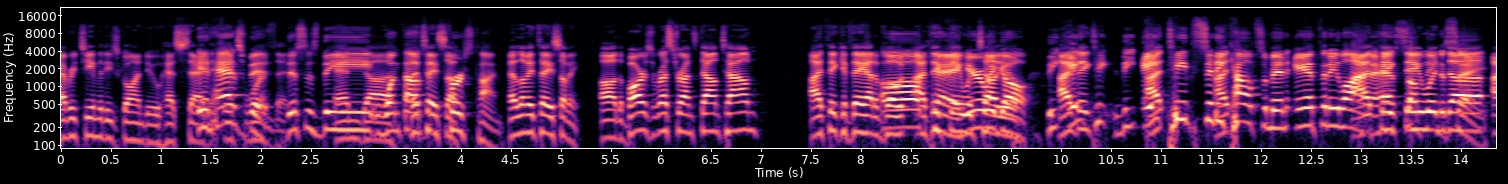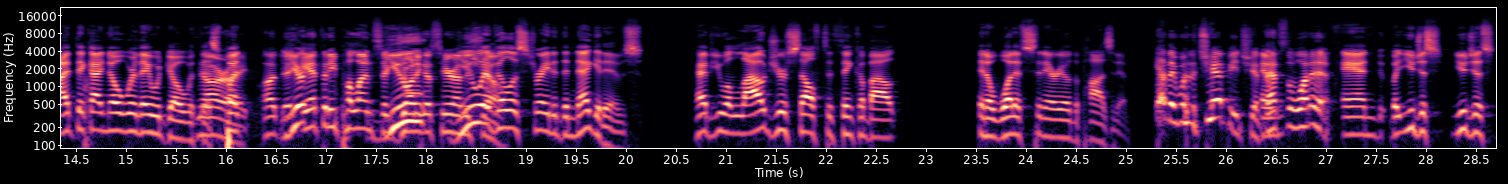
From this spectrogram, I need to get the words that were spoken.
every team that he's gone to has said It has it's been. worth it. This is the And, uh, 1000th let's tell you something. first time. And let me tell you something. Uh, the bars and restaurants downtown. I think if they had a vote, I think they would here tell we go. you. The I think- 18th, the I- 18th city I- councilman Anthony Lima I think has they something would. to say. Uh, I think I know where they would go with this. All right, uh, But you're- Anthony Palensic you, joining us here on the show. You have illustrated the negatives. Have you allowed yourself to think about in a what if scenario the positive? yeah, they win the championship. And- That's the what if. And but you just you just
